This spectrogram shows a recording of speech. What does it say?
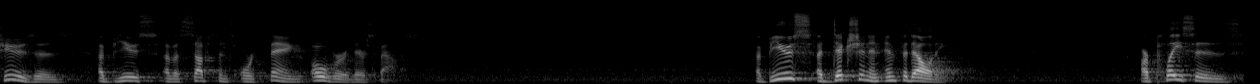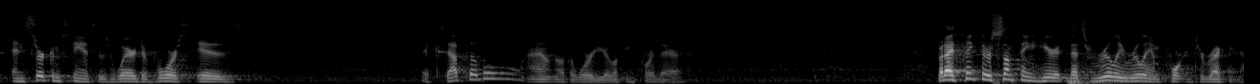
chooses abuse of a substance or thing over their spouse. Abuse, addiction, and infidelity are places and circumstances where divorce is acceptable. I don't know the word you're looking for there. But I think there's something here that's really, really important to recognize.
